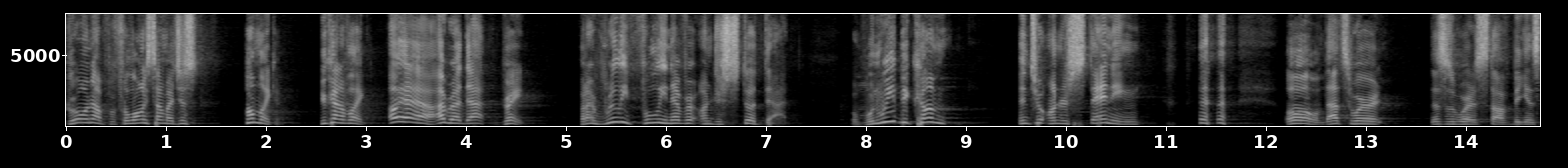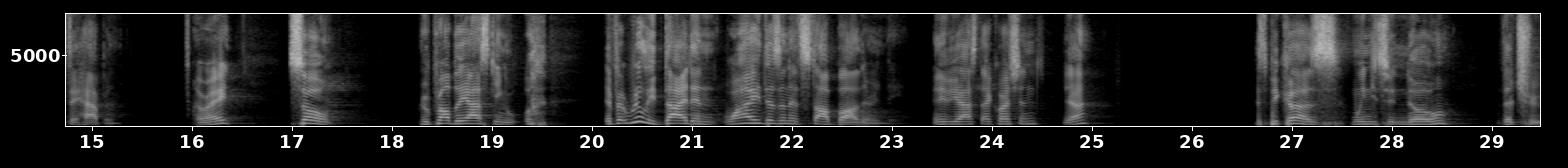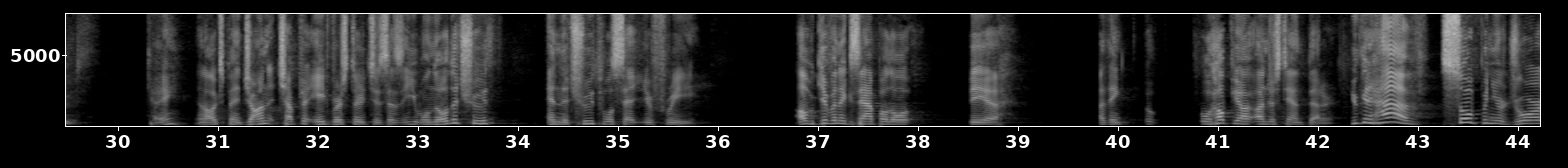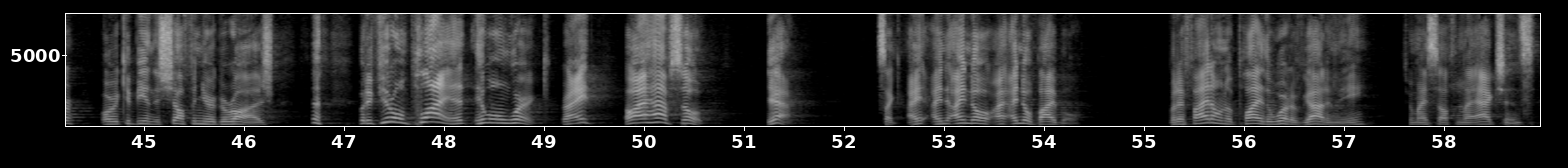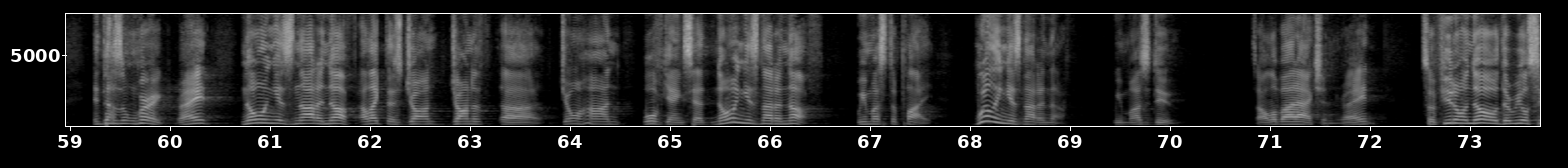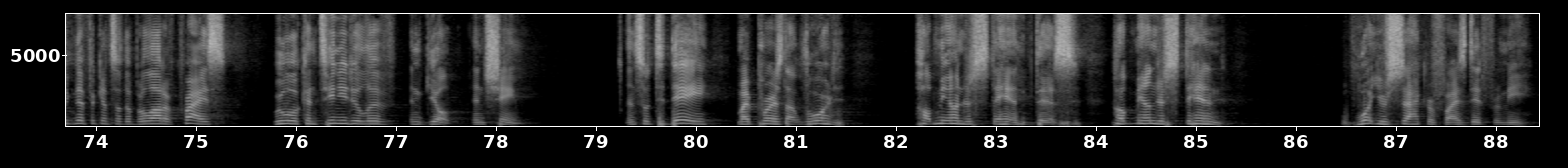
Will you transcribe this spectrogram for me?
growing up for a long time, I just, I'm like, you kind of like, oh yeah, yeah, I read that, great. But I really fully never understood that. But when we become into understanding, oh, that's where this is where stuff begins to happen. All right? So you're probably asking, if it really died in, why doesn't it stop bothering me? Any of you asked that question? Yeah? It's because we need to know the truth. Okay? And I'll explain. John chapter 8, verse 32 says, You will know the truth, and the truth will set you free. I'll give an example that'll be, a, I think, will help you understand better. You can have soap in your drawer, or it could be in the shelf in your garage, but if you don't apply it, it won't work, right? Oh, I have soap. Yeah. It's like, I, I, I know, I, I know Bible. But if I don't apply the word of God in me, to myself and my actions, it doesn't work, right? Knowing is not enough. I like this. John, John uh, Johann Wolfgang said, Knowing is not enough. We must apply. Willing is not enough. We must do. It's all about action, right? So if you don't know the real significance of the blood of Christ, we will continue to live in guilt and shame. And so today, my prayer is that, Lord, help me understand this. Help me understand what your sacrifice did for me.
